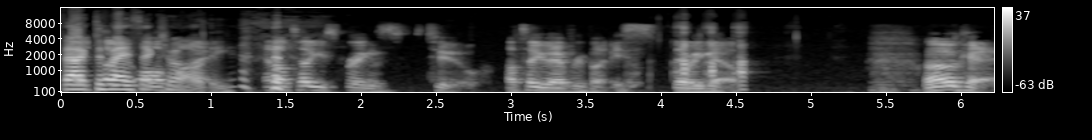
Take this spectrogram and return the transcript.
back I'll to bisexuality. and I'll tell you Springs too. I'll tell you everybody's. There we go. okay.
